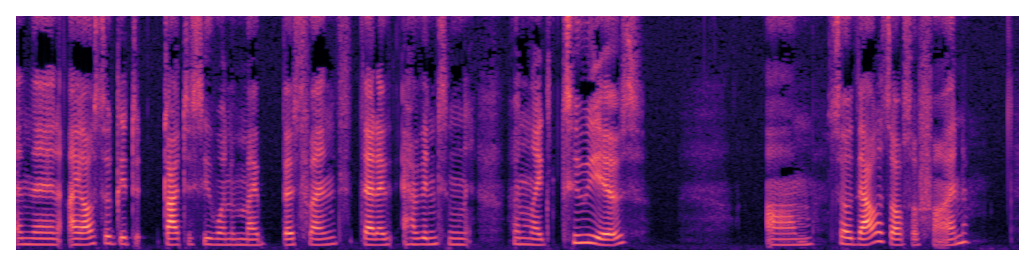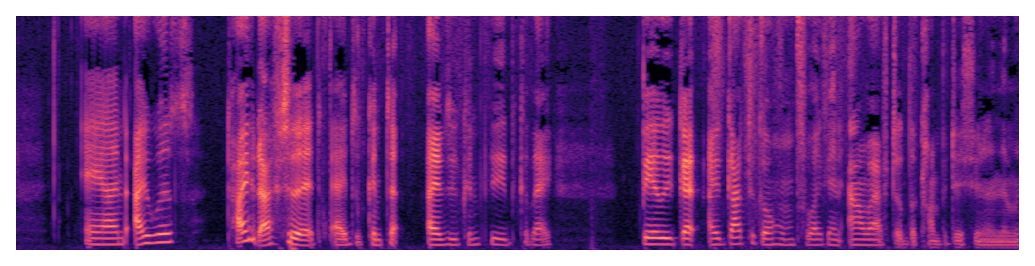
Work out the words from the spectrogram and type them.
And then I also get to, got to see one of my best friends that I haven't seen in like two years. Um, so that was also fun. And I was tired after it, as you can t- as you can see, because I barely got I got to go home for like an hour after the competition, and then we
